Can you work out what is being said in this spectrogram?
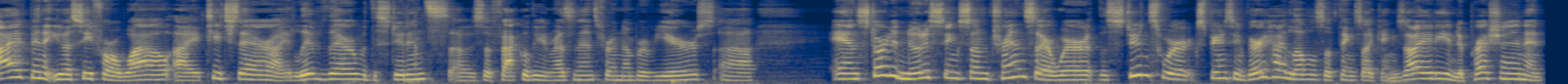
I've been at USC for a while. I teach there. I lived there with the students. I was a faculty in residence for a number of years uh, and started noticing some trends there where the students were experiencing very high levels of things like anxiety and depression and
